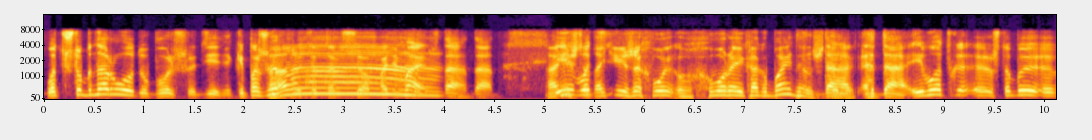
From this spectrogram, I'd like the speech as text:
вот чтобы народу больше денег. И пожертвовать это все, понимаешь? Да, да. Они что, такие же хвой хворые, как Байден, что да, ли? Да, и вот э, чтобы э,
